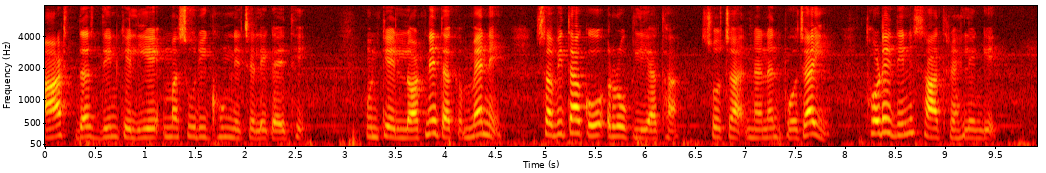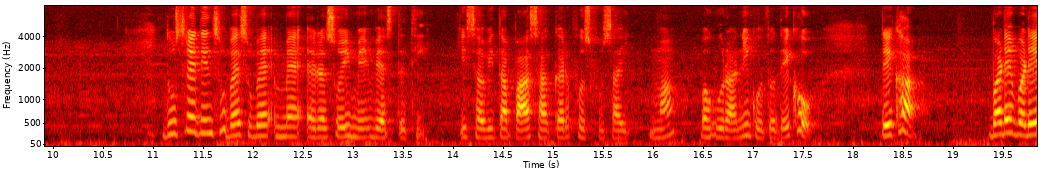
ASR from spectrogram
आठ दस दिन के लिए मसूरी घूमने चले गए थे। उनके लौटने तक मैंने सविता को रोक लिया था। सोचा, ननद भोजाई, थोड़े दिन साथ रह लेंगे। दूसरे दिन सुबह सुबह मैं रसोई में व्यस्त थी कि सविता पास आकर फुसफुसाई। माँ, बहू रानी को तो देखो। देखा बड़े बड़े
